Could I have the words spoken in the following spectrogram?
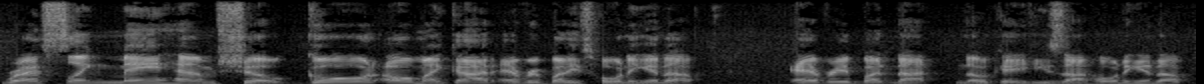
Wrestling Mayhem Show Gold. Oh my God, everybody's holding it up. Everybody, not okay. He's not holding it up,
